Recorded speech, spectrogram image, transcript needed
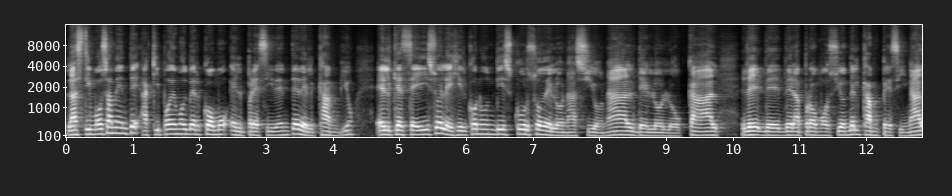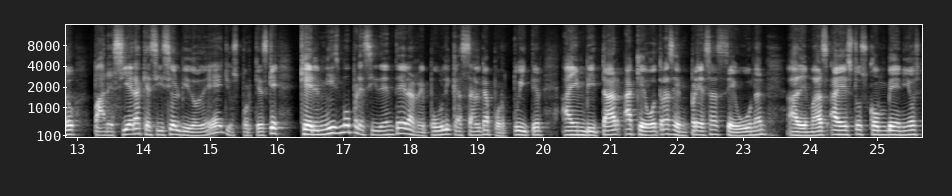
Lastimosamente, aquí podemos ver cómo el presidente del cambio, el que se hizo elegir con un discurso de lo nacional, de lo local, de la promoción del campesinado, pareciera que sí se olvidó de ellos, porque es que que el mismo presidente de la República salga por Twitter a invitar a que otras empresas se unan además a estos convenios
